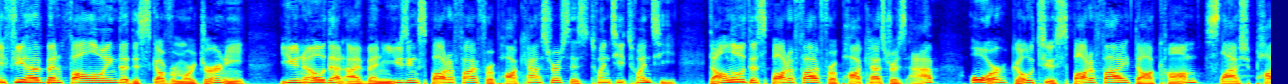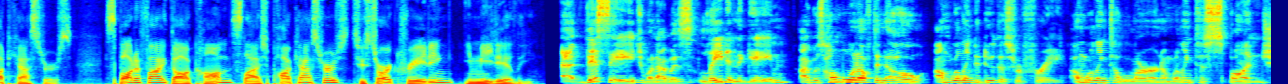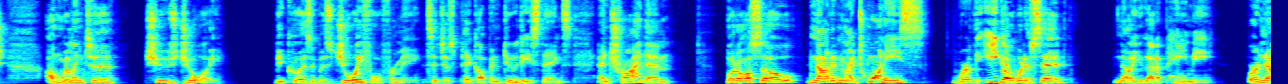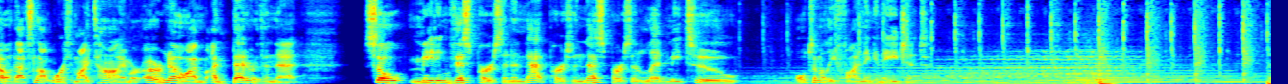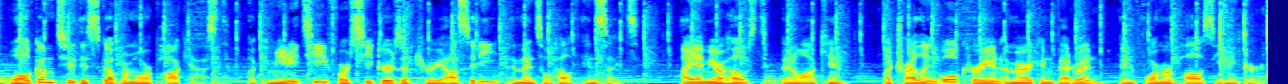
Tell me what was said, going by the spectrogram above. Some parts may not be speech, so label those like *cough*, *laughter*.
If you have been following the Discover More journey, you know that I've been using Spotify for Podcasters since 2020. Download the Spotify for Podcasters app or go to spotify.com slash podcasters. Spotify.com slash podcasters to start creating immediately. At this age, when I was late in the game, I was humble enough to know I'm willing to do this for free. I'm willing to learn. I'm willing to sponge. I'm willing to choose joy because it was joyful for me to just pick up and do these things and try them, but also not in my 20s where the ego would have said, no, you got to pay me, or no, that's not worth my time, or, or no, I'm, I'm better than that. So meeting this person and that person, this person led me to ultimately finding an agent. Welcome to Discover More Podcast, a community for seekers of curiosity and mental health insights. I am your host, Benoit Kim, a trilingual Korean American veteran and former policymaker.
